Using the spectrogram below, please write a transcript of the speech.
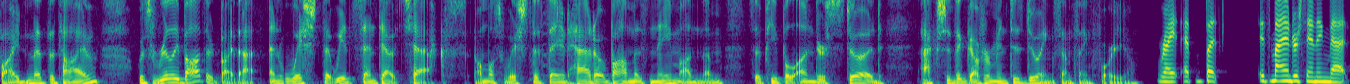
Biden at the time, was really bothered by that and wished that we had sent out checks, almost wished that they had had Obama's name on them so people understood actually the government is doing something for you. Right. Uh, but it's my understanding that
